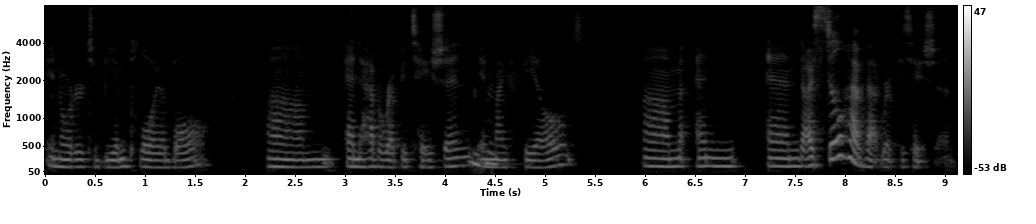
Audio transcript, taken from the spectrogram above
in order to be employable, um, and have a reputation in Mhm. my field. Um, and and I still have that reputation,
